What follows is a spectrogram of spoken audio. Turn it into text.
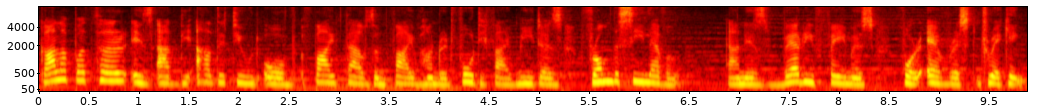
Kalapathar is at the altitude of 5,545 meters from the sea level and is very famous for Everest trekking.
